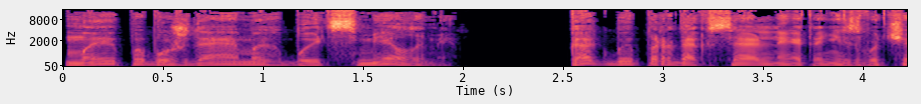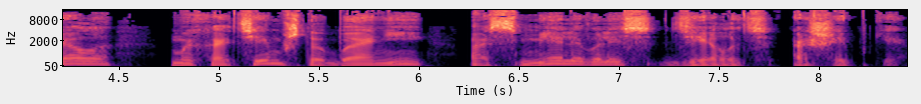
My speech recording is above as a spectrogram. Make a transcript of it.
Мы побуждаем их быть смелыми. Как бы парадоксально это ни звучало, мы хотим, чтобы они осмеливались делать ошибки.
